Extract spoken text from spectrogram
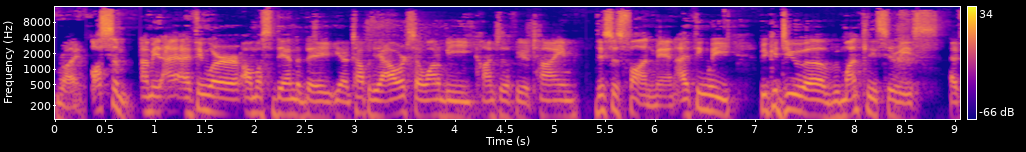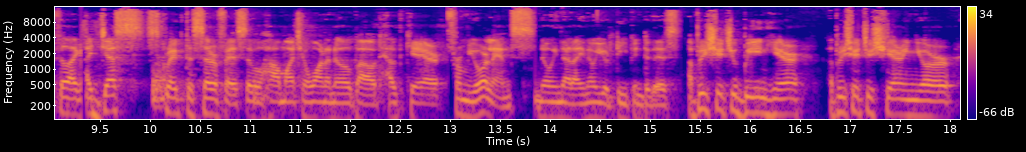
Right. Awesome. I mean, I, I think we're almost at the end of the you know, top of the hour. So I want to be conscious of your time. This is fun, man. I think we, we could do a monthly series. I feel like I just scraped the surface of how much I want to know about healthcare from your lens, knowing that I know you're deep into this. Appreciate you being here. Appreciate you sharing your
